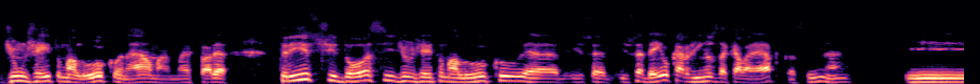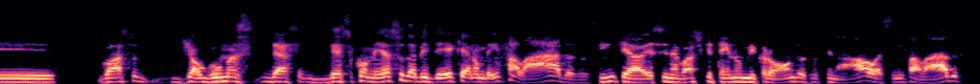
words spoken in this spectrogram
de um jeito maluco, né? Uma, uma história triste, doce, de um jeito maluco. É, isso, é, isso é bem o Carlinhos daquela época, assim, né? E gosto de algumas desse, desse começo da BD que eram bem faladas, assim, que é esse negócio que tem no micro-ondas no final, assim, falado.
